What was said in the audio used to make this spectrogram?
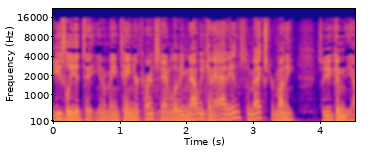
easily atta- you know maintain your current standard of living. Now we can add in some extra money. So you can, you know,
